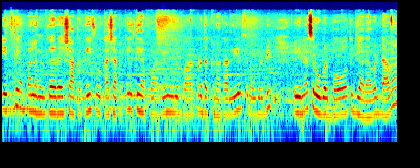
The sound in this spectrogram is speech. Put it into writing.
ਇੱਥੇ ਆਪਾਂ ਲੰਗਰ ਛਕ ਕੇ ਫੁਲਕਾ ਛਕ ਕੇ ਇੱਥੇ ਆਪਾਂ ਆ ਗਏ ਬਾਹਰ ਪ੍ਰਦਖਣਾ ਕਰ ਲਈ ਸਰੋਵਰ ਦੀ। ਇਹ ਨਾ ਸਰੋਵਰ ਬਹੁਤ ਜ਼ਿਆਦਾ ਵੱਡਾ ਵਾ।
